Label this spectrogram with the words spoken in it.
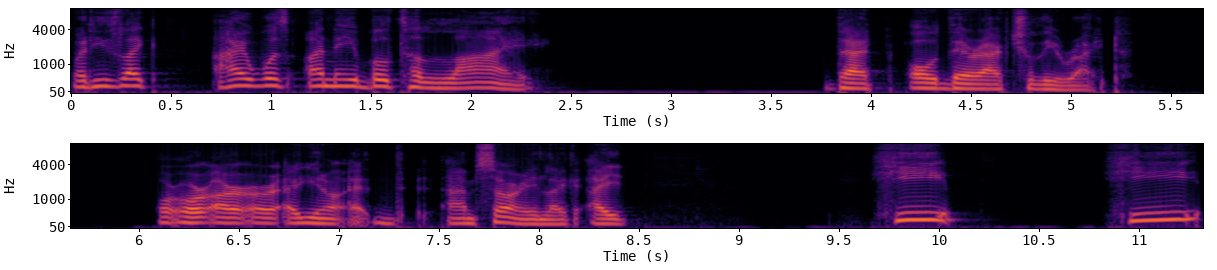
but he's like, I was unable to lie that, oh, they're actually right or, or, or, or you know, I'm sorry, like I, he, he,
